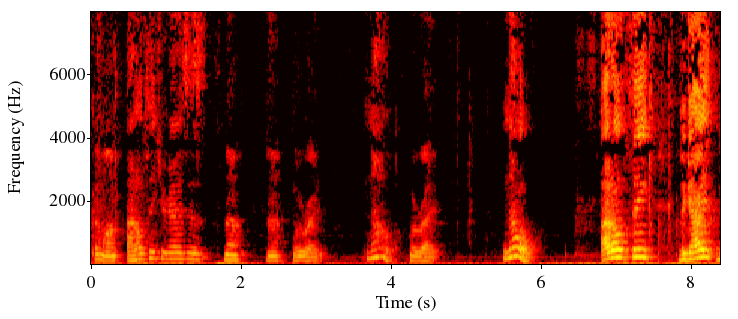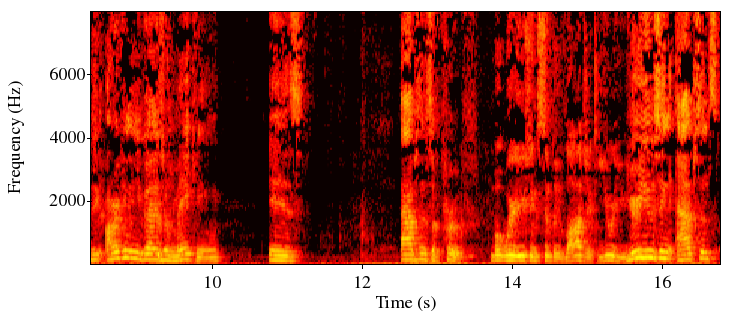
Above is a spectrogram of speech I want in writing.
Come on. I don't think you guys is. No, no, we're right. No, We're right. no. I don't think the guy. The argument you guys are making is absence of proof. But we're using simply logic. You're using. You're using absence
